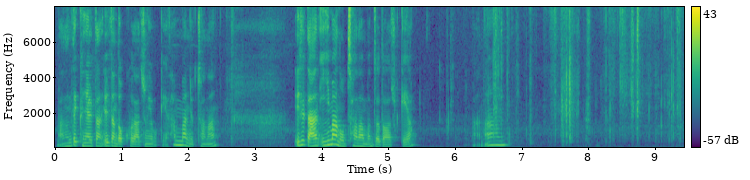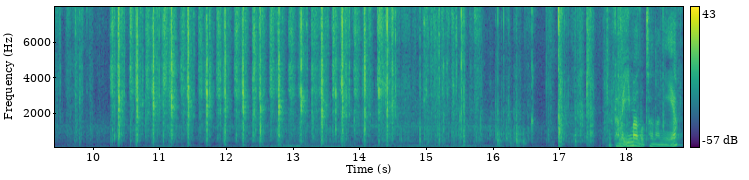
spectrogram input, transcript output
많은데 그냥 일단 일단 넣고 나중에 볼게요. 36,000원. 일단 25,000원 먼저 넣어줄게요. 만원. 이렇게 하면 25,000원이에요.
